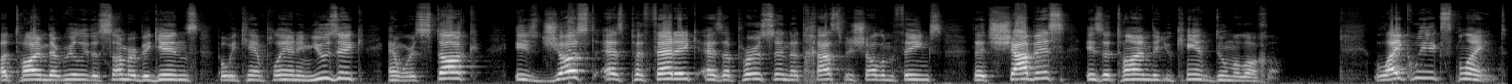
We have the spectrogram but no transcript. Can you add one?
a time that really the summer begins, but we can't play any music and we're stuck, is just as pathetic as a person that Chas v'Shalom thinks that Shabbos is a time that you can't do malacha. Like we explained,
